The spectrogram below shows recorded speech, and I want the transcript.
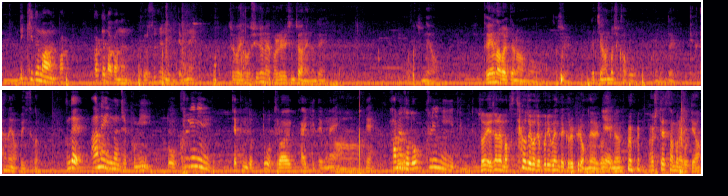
음, 리퀴드만 빡 깎여 나가는 그 수준이기 때문에 제가 이거 시즌에 관리를 진짜 안 했는데 어, 좋네요. 대회 나갈 때나 뭐 사실 매칭 한 번씩 하고 그러는데 깨끗하네요 베이스가. 근데 안에 있는 제품이 또 클리닝 제품도 또 들어가 있기 때문에 아, 예 하면서도 클리닝이 됩니다. 저 예전에 막 스티커 제거제 뿌리고 했는데 그럴 필요 없네요 이거 예. 쓰면. 발수 테스트 한번 해볼게요.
